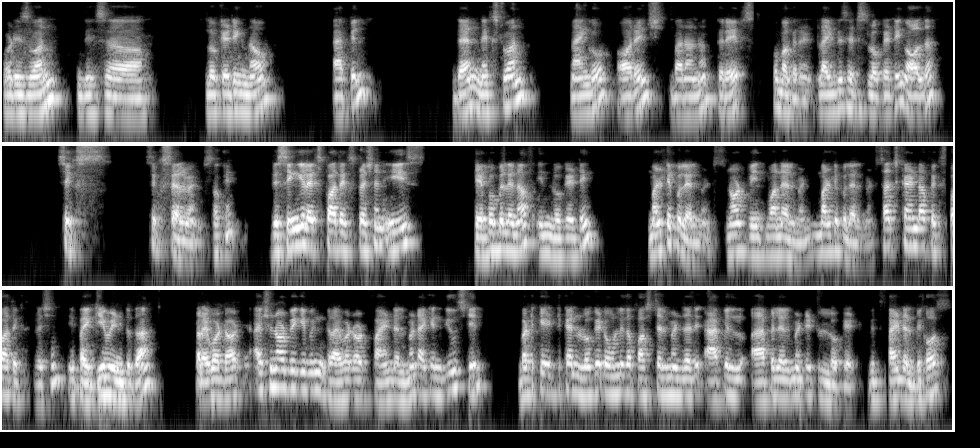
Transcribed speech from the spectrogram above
what is one? This uh locating now apple. Then next one, mango, orange, banana, grapes, pomegranate. Like this, it's locating all the six six elements. Okay. The single XPath expression is capable enough in locating multiple elements, not one element, multiple elements. Such kind of XPath expression, if I give into the driver dot, I should not be giving driver dot find element. I can give still, but it can locate only the first element that apple apple element it will locate with find element because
